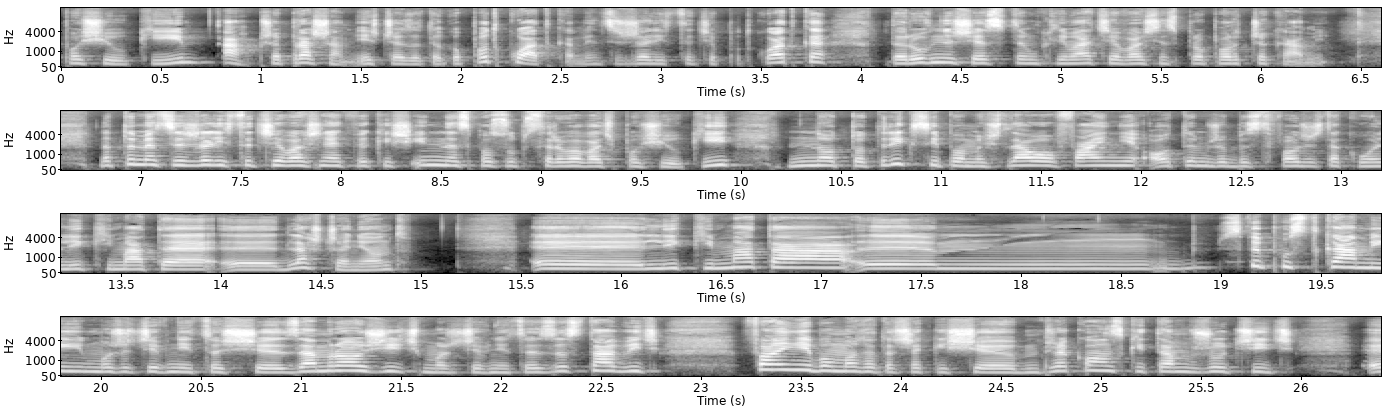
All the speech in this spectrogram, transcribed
posiłki, a przepraszam, jeszcze do tego podkładka, więc jeżeli chcecie podkładkę, to również jest w tym klimacie właśnie z proporczykami. Natomiast jeżeli chcecie właśnie w jakiś inny sposób serwować posiłki, no to Trixie pomyślało fajnie o tym, żeby stworzyć taką likimatę yy, dla szczeniąt, Likimata z wypustkami, możecie w niej coś zamrozić, możecie w niej coś zostawić. Fajnie, bo można też jakieś przekąski tam wrzucić. Yy,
